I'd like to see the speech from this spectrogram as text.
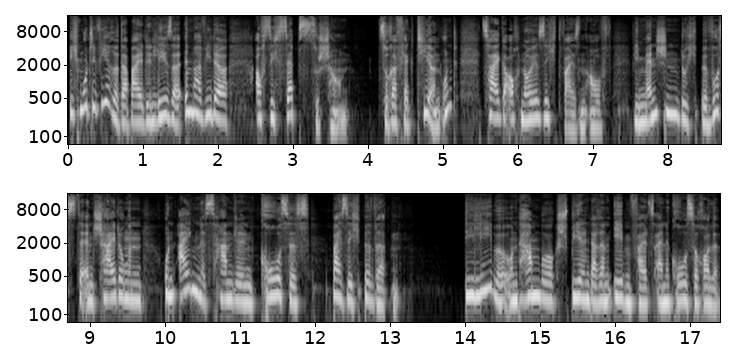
Ich motiviere dabei den Leser immer wieder auf sich selbst zu schauen, zu reflektieren und zeige auch neue Sichtweisen auf, wie Menschen durch bewusste Entscheidungen und eigenes Handeln Großes bei sich bewirken. Die Liebe und Hamburg spielen darin ebenfalls eine große Rolle,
